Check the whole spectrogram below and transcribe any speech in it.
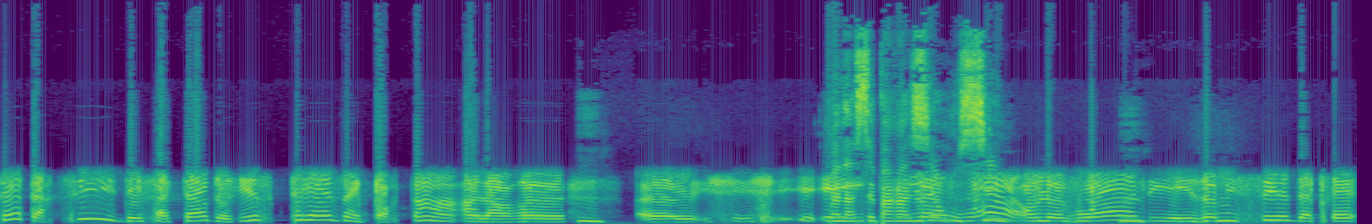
fait partie des facteurs de risque très importants. Alors, euh, euh, j- j- et- la séparation on le aussi. voit, on le voit, Mm. les homicides après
